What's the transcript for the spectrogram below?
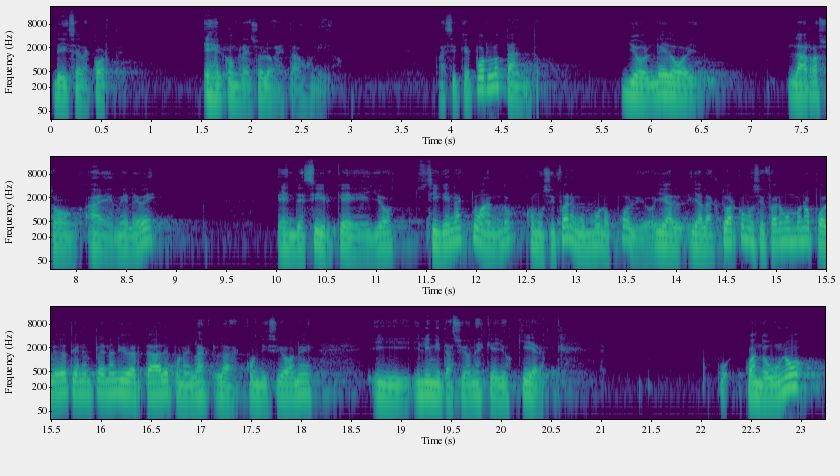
dice la Corte, es el Congreso de los Estados Unidos. Así que, por lo tanto, yo le doy la razón a MLB en decir que ellos siguen actuando como si fueran un monopolio y al, actuar como si fueran un monopolio tienen plena libertad de poner las, condiciones y, limitaciones que ellos quieran. Cuando uno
